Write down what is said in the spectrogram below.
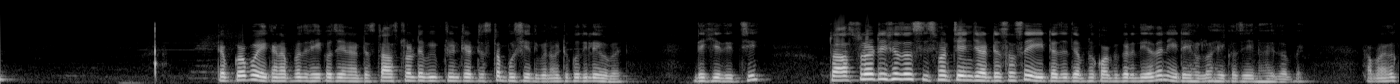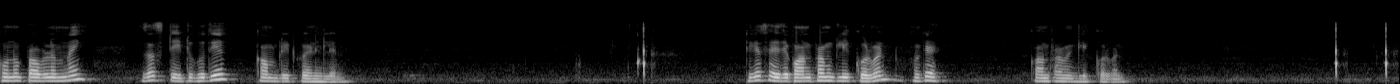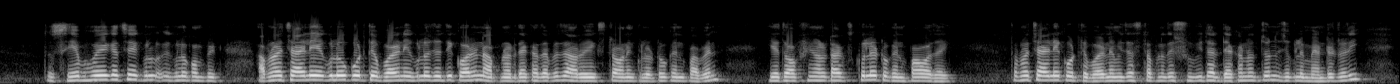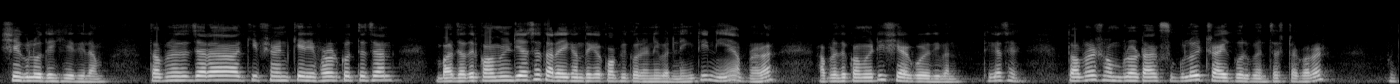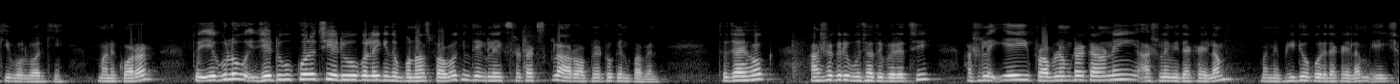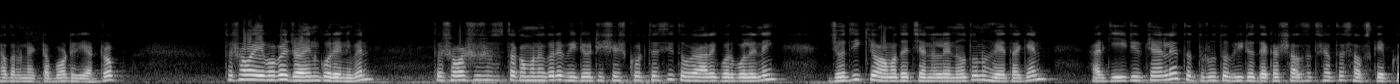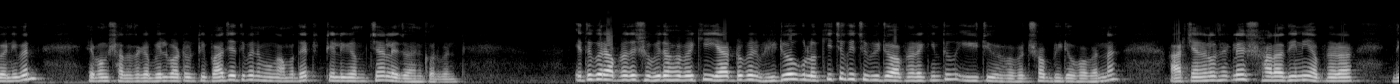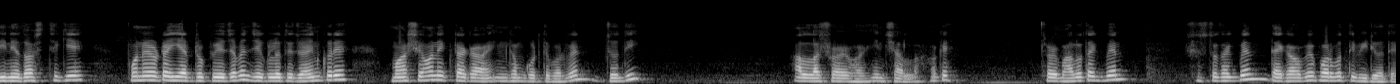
ট্যাপ করব এখানে আপনাদের হেকো চেইন অ্যাড্রেসটা আস্ট্রলটে বি টোয়েন্টি অ্যাড্রেসটা বসিয়ে দিবেন, ওইটুকু দিলেই হবে। দেখিয়ে দিচ্ছি। আস্ট্রলটে এসে যে স্মার্ট চেঞ্জ অ্যাড্রেস আছে, এইটা যদি আপনি কপি করে দিয়ে দেন, এটাই হলো হেকো চেইন হয়ে যাবে। আপনাদের কোনো প্রবলেম নাই জাস্ট এইটুকু দিয়ে কমপ্লিট করে নিলেন। ঠিক আছে, এই যে কনফার্ম ক্লিক করবেন ওকে কনফার্মে ক্লিক করবেন। তো সেভ হয়ে গেছে, এগুলো এগুলো কমপ্লিট আপনারা চাইলে এগুলোও করতে পারেন, এগুলো যদি করেন, আপনার দেখা যাবে যে আরও এক্সট্রা অনেকগুলো টোকেন পাবেন। যেহেতু অপশনাল টাস্ক করলে টোকেন পাওয়া যায়। তো আপনারা চাইলে করতে পারেন। আমি জাস্ট আপনাদের সুবিধার দেখানোর জন্য যেগুলো ম্যান্ডেটরি সেগুলো দেখিয়ে দিলাম। তো আপনাদের যারা কি ফ্রেন্ডকে রেফার করতে চান বা যাদের কমিউনিটি আছে, তারা এখান থেকে কপি করে নেবেন লিঙ্কটি নিয়ে আপনারা আপনাদের কমিউনিটি শেয়ার করে দিবেন, ঠিক আছে? তো আপনারা সম্পূর্ণ টাস্কগুলোই ট্রাই করবেন চেষ্টা করার, কি বলব আর কি মানে করার। তো এগুলো যেটুকু করেছি, এটুকু করলেই কিন্তু বোনাস পাবো, কিন্তু এগুলো এক্সট্রা টাস্কগুলো আরও আপনি টোকেন পাবেন। তো যাই হোক, আশা করি বোঝাতে পেরেছি। আসলে এই প্রবলেমটার কারণেই আসলে আমি দেখাইলাম মানে ভিডিও করে দেখাইলাম এই সাধারণ একটা বটের এয়ারড্রপ তো সবাই এভাবে জয়েন করে নেবেন। তো সবার সুস্বাস্থ্য কামনা করে ভিডিওটি শেষ করতেছি। তবে আরেকবার বলে নেই, যদি কেউ আমাদের চ্যানেলে নতুন হয়ে থাকেন আর কি ইউটিউব চ্যানেলে তো দ্রুত ভিডিও দেখার সাথে সাথে সাবস্ক্রাইব করে নেবেন এবং সাথে থাকা বেল বাটনটি বাজিয়ে দেবেন এবং আমাদের টেলিগ্রাম চ্যানেলে জয়েন করবেন। এতে করে আপনাদের সুবিধা হবে কি ইয়ারড্রপের ভিডিওগুলো কিছু কিছু ভিডিও আপনারা কিন্তু ইউটিউবে পাবেন, সব ভিডিও পাবেন না। আর চ্যানেল থাকলে সারাদিনই আপনারা দিনে দশ থেকে পনেরোটা ইয়ারড্রপ পেয়ে যাবেন, যেগুলোতে জয়েন করে মাসে অনেক টাকা ইনকাম করতে পারবেন, যদি আল্লাহ সহায় হয় ইনশাল্লাহ ওকে সবাই ভালো থাকবেন, সুস্থ থাকবেন, দেখা হবে পরবর্তী ভিডিওতে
